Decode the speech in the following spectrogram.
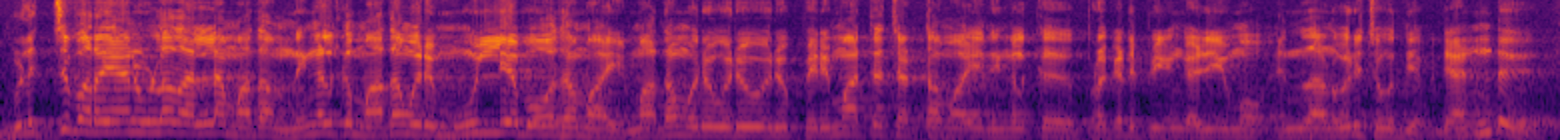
വിളിച്ചു പറയാനുള്ളതല്ല മതം. നിങ്ങൾക്ക് മതം ഒരു മൂല്യബോധമായി മതം ഒരു ഒരു ഒരു പെരുമാറ്റച്ചട്ടമായി നിങ്ങൾക്ക് പ്രകടിപ്പിക്കാൻ കഴിയുമോ എന്നതാണ് ഒരു ചോദ്യം. രണ്ട്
